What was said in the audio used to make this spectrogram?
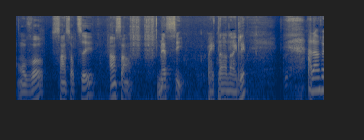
On va s'en sortir ensemble. Merci. Maintenant en anglais. Alors, euh,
